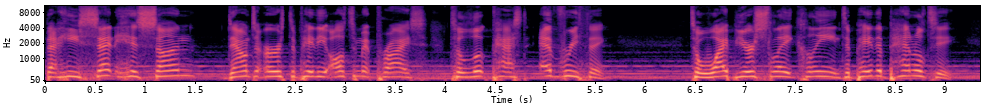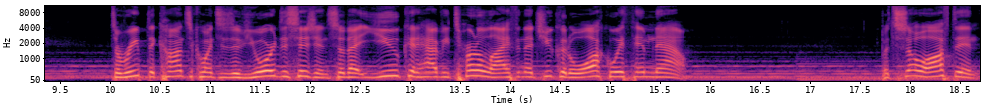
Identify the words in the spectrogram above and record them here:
that he sent his son down to earth to pay the ultimate price, to look past everything, to wipe your slate clean, to pay the penalty, to reap the consequences of your decision so that you could have eternal life and that you could walk with him now. But so often,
